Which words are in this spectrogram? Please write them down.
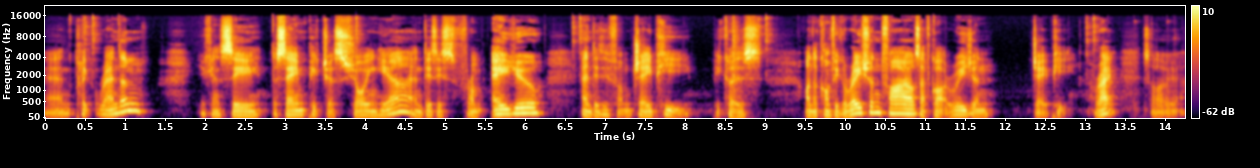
and click random, you can see the same pictures showing here. And this is from AU and this is from JP because on the configuration files, I've got region JP, right? So, yeah.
